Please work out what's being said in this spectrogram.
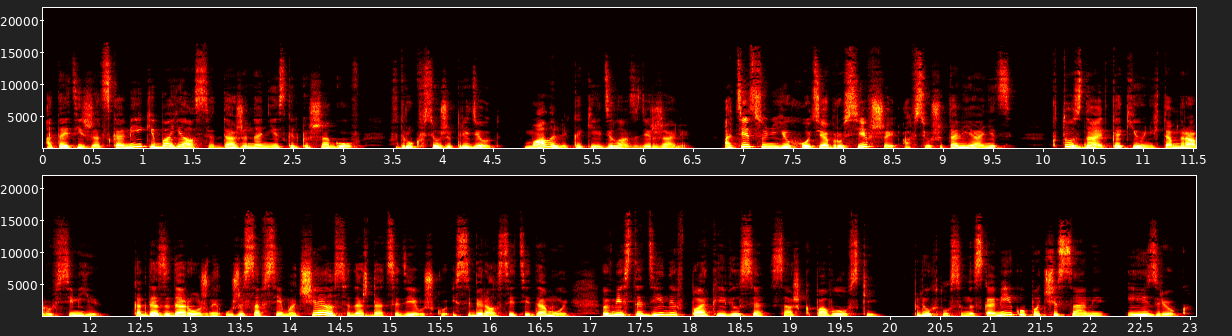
Отойти же от скамейки боялся даже на несколько шагов, вдруг все же придет. Мало ли, какие дела задержали. Отец у нее хоть и обрусевший, а все же итальянец. Кто знает, какие у них там нравы в семье. Когда Задорожный уже совсем отчаялся дождаться девушку и собирался идти домой, вместо Дины в парк явился Сашка Павловский. Плюхнулся на скамейку под часами и изрек.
